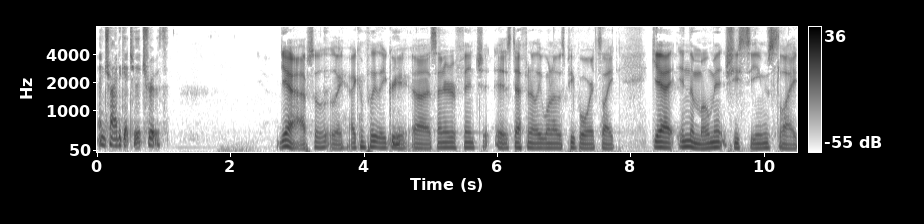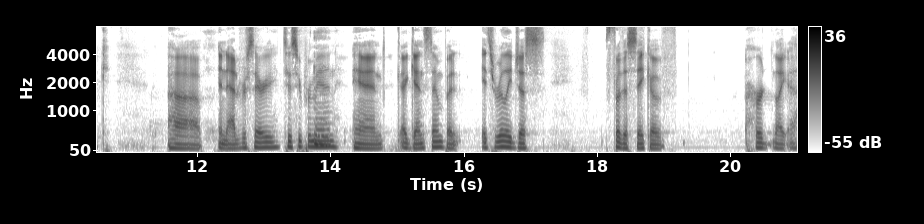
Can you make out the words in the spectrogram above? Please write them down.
and try to get to the truth. Yeah, absolutely. I completely agree. Uh, Senator Finch is definitely one of those people where it's like, yeah, in the moment, she seems like uh, an adversary to Superman and against him, but it's really just for the sake of her, like, uh,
